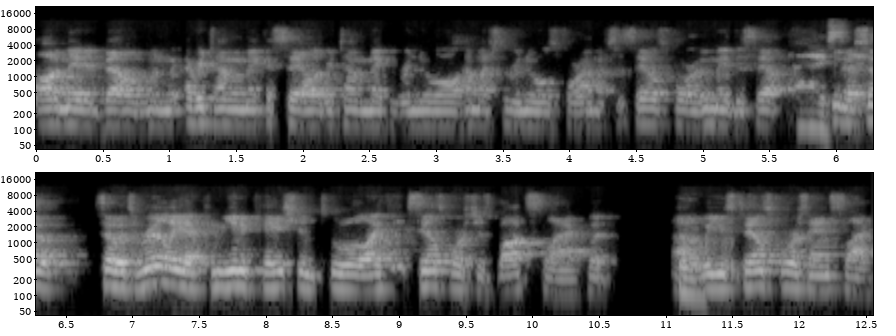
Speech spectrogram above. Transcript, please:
automated bell when we, every time we make a sale, every time we make a renewal, how much the renewals for, how much the sales for, who made the sale. You know, so so it's really a communication tool. I think Salesforce just bought Slack, but uh, we use Salesforce and Slack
